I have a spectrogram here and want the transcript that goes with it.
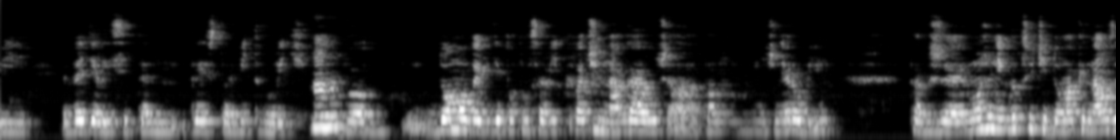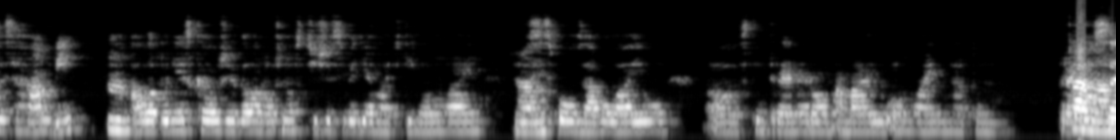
by vedeli si ten priestor vytvoriť uh-huh. v domove, kde potom sa vykvačím na gauč a tam nič nerobím. Takže môže niekto cvičiť doma, keď naozaj sa hambí, uh-huh. alebo dneska už je veľa možností, že si vedia mať tých online, uh-huh. že si spolu zavolajú uh, s tým trénerom a majú online na tom prenose.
